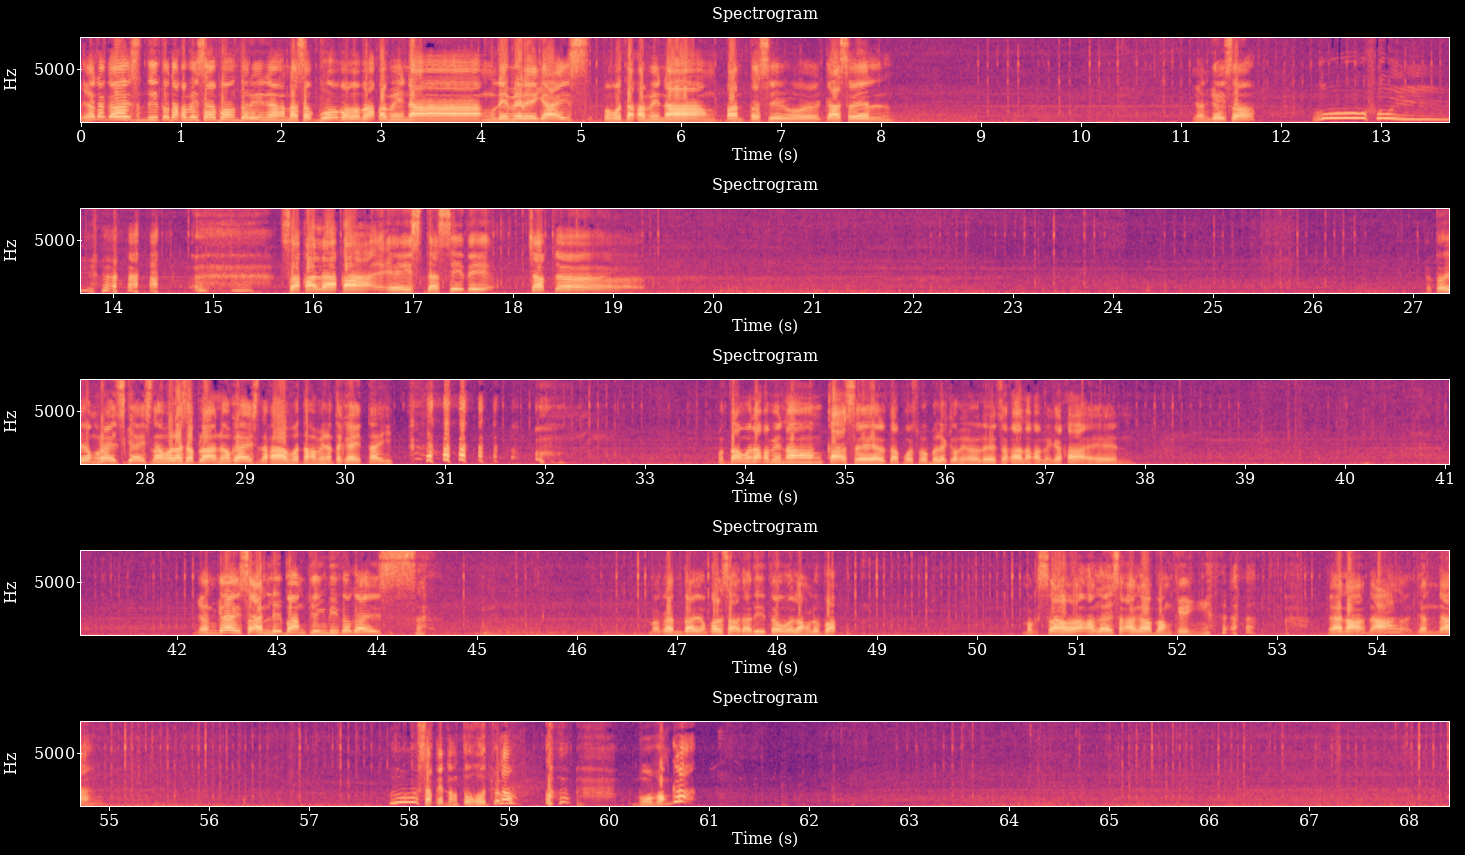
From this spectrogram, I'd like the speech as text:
Ayan na guys, dito na kami sa boundary ng Nasugbo. Bababa kami ng Limere guys. Pupunta kami ng Fantasy Castle. Yan guys oh. Woohoo! sa Kalaka is the city chapter. Ito yung rides guys na wala sa plano guys. Nakaabot na kami ng Tagaytay. Punta muna kami ng castle tapos babalik kami ulit saka lang kami kakain. Yan guys, Unli Banking dito guys. Maganda yung kalsada dito, walang lubak. Magsawa ka guys sa kagabangking. Yan ah, ah, ganda. Uh, sakit ng tuhod ko lang. Bumangga.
